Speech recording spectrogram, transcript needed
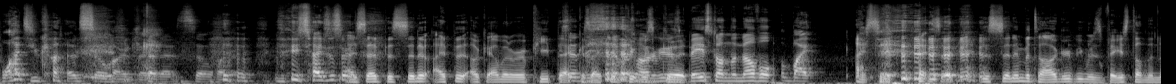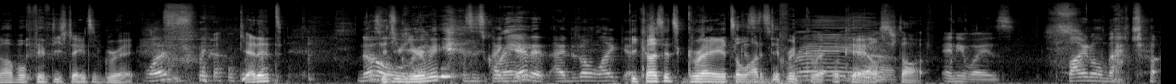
What you cut out so hard cut out so hard. I just heard I said the cine. I th- okay. I'm gonna repeat that because I think it was cinematography good. based on the novel. Oh, by I said, I said the cinematography was based on the novel Fifty Shades of Grey. What? Get it? No. Did you hear me? Because it's I gray. get it. I don't like it. Because it's gray, it's a Because lot of different gray. gray. Okay, I'll stop. Anyways, final matchup.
